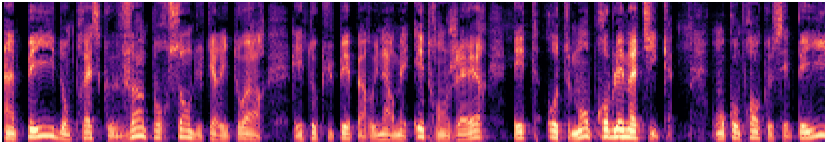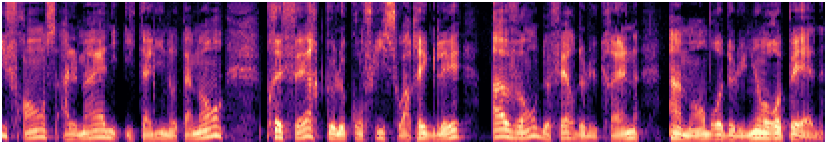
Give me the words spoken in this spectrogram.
un pays dont presque 20% du territoire est occupé par une armée étrangère est hautement problématique. On comprend que ces pays, France, Allemagne, Italie notamment, préfèrent que le conflit soit réglé avant de faire de l'Ukraine un membre de l'Union européenne.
